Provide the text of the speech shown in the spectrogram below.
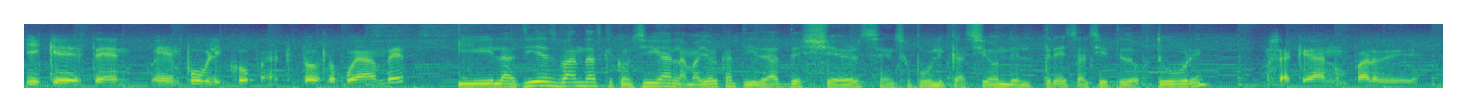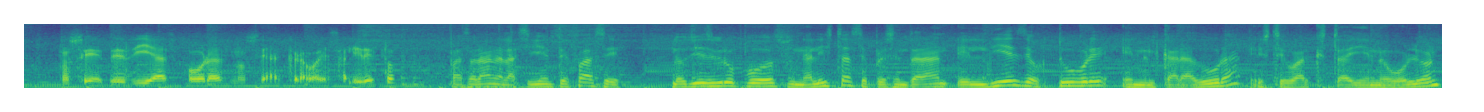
y que estén en público para que todos lo puedan ver. Y las 10 bandas que consigan la mayor cantidad de shares en su publicación del 3 al 7 de octubre, o sea, quedan un par de, no sé, de días, horas, no sé a qué hora vaya a salir esto, pasarán a la siguiente fase. Los 10 grupos finalistas se presentarán el 10 de octubre en el Caradura, este bar que está ahí en Nuevo León,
